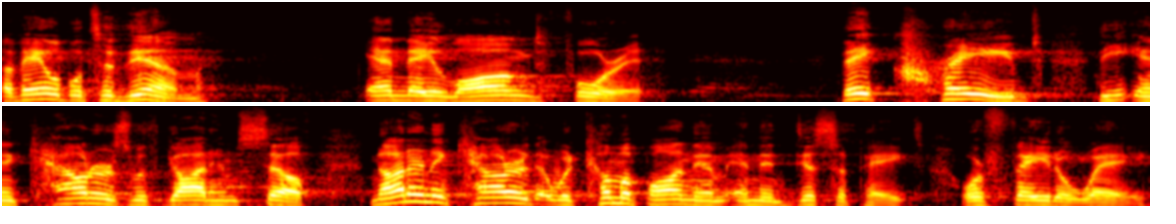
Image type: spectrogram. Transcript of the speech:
available to them, and they longed for it. They craved the encounters with God Himself, not an encounter that would come upon them and then dissipate or fade away.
